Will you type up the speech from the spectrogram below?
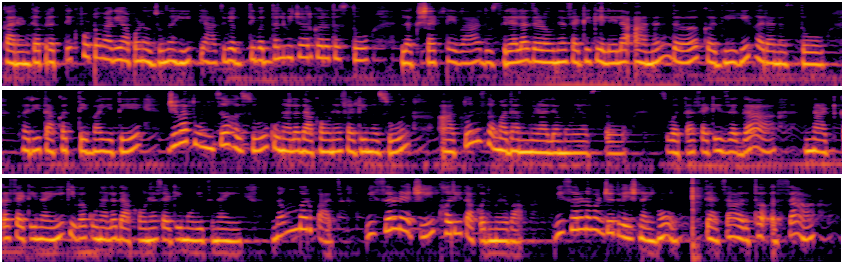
कारण त्या प्रत्येक फोटोमागे आपण अजूनही त्याच व्यक्तीबद्दल विचार करत असतो. लक्षात ठेवा दुसऱ्याला जळवण्यासाठी केलेला आनंद कधीही खरा नसतो. खरी ताकद तेव्हा येते जेव्हा तुमचं हसू कुणाला दाखवण्यासाठी नसून आतून समाधान मिळाल्यामुळे असतं. स्वतःसाठी जगा नाटकासाठी नाही किंवा कुणाला दाखवण्यासाठी मुळीच नाही. नंबर पाच विसरण्याची खरी ताकद मिळवा. विसरणं म्हणजे द्वेष नाही हो. त्याचा अर्थ असा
